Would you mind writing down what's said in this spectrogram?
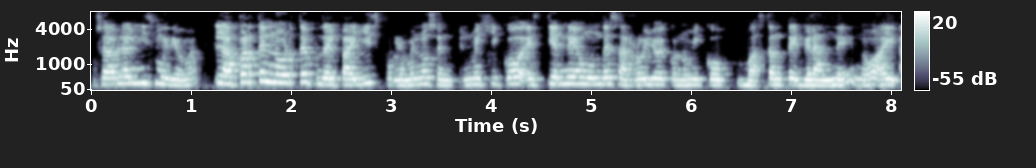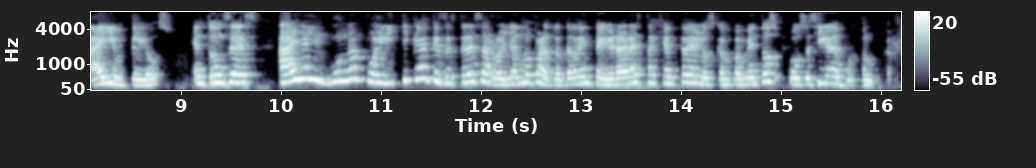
o sea, habla el mismo idioma. La parte norte del país, por lo menos en, México, es, tiene un desarrollo económico bastante grande, ¿no? Hay, hay empleos. Entonces, ¿Hay alguna política que se esté desarrollando para tratar de integrar a esta gente de los campamentos o se sigue deportando, Carla?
